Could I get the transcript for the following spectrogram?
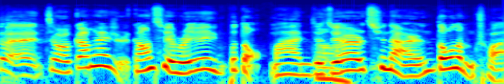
对，就是刚开始刚去的时候，因为你不懂嘛，你就觉得去哪儿人都那么穿，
